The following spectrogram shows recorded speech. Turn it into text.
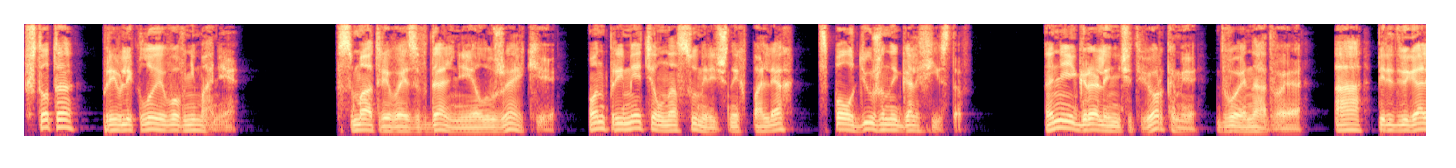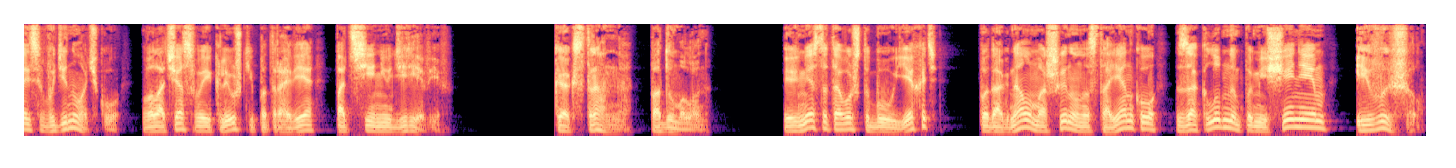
что-то привлекло его внимание. Всматриваясь в дальние лужайки, он приметил на сумеречных полях с полдюжины гольфистов. Они играли не четверками, двое на двое, а передвигались в одиночку, волоча свои клюшки по траве под сенью деревьев. «Как странно», — подумал он. И вместо того, чтобы уехать, подогнал машину на стоянку за клубным помещением и вышел.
